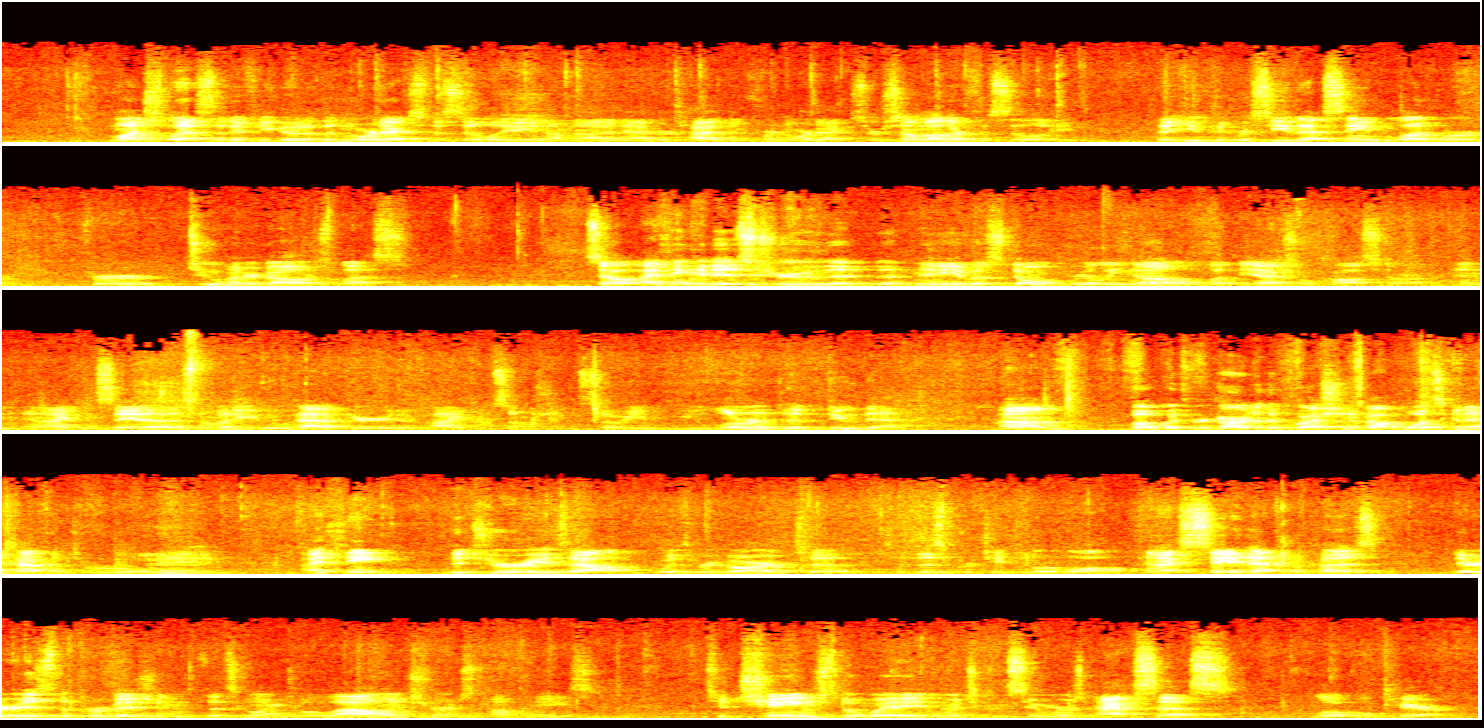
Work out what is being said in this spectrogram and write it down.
Much less that if you go to the NorDx facility, and I'm not an advertisement for NorDx, or some other facility, that you could receive that same blood work for $200 less. So I think it is true that, that many of us don't really know what the actual costs are. And, and I can say that as somebody who had a period of high consumption. So you, you learn to do that. Um, but with regard to the question about what's going to happen to rural Maine, I think the jury is out with regard to, to this particular law. And I say that because there is the provision that's going to allow insurance companies to change the way in which consumers access local care.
